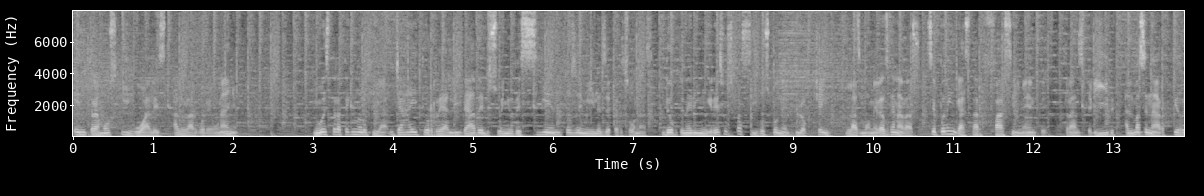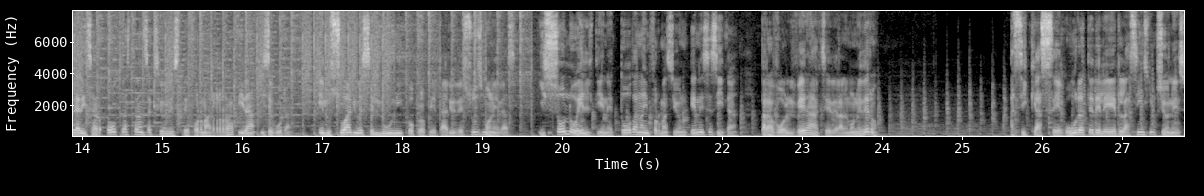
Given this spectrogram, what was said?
en tramos iguales a lo largo de un año. Nuestra tecnología ya ha hecho realidad el sueño de cientos de miles de personas de obtener ingresos pasivos con el blockchain. Las monedas ganadas se pueden gastar fácilmente, transferir, almacenar y realizar otras transacciones de forma rápida y segura. El usuario es el único propietario de sus monedas y solo él tiene toda la información que necesita para volver a acceder al monedero así que asegúrate de leer las instrucciones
